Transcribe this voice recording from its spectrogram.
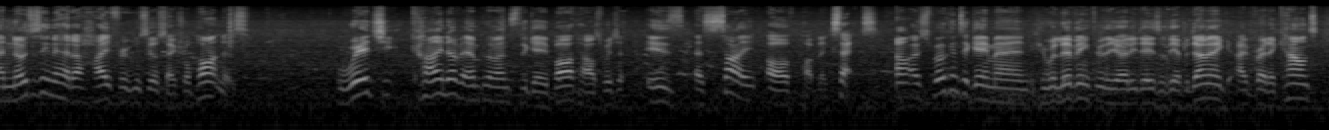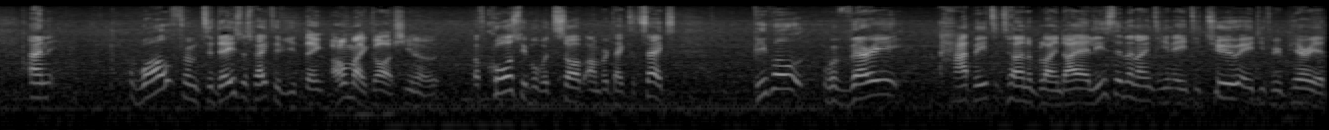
and noticing they had a high frequency of sexual partners which kind of implements the gay bathhouse, which is a site of public sex. Now, I've spoken to gay men who were living through the early days of the epidemic, I've read accounts, and while from today's perspective you think, oh my gosh, you know, of course people would stop unprotected sex, people were very happy to turn a blind eye, at least in the 1982 83 period.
